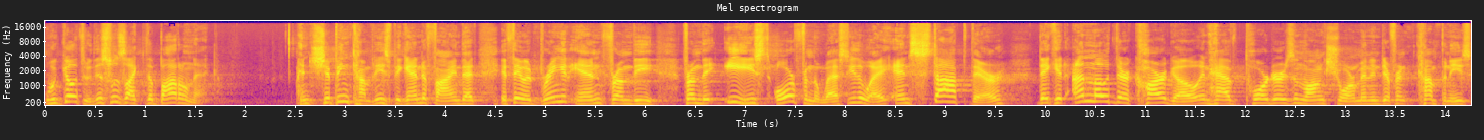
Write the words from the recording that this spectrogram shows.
would go through. This was like the bottleneck. And shipping companies began to find that if they would bring it in from the, from the east or from the west, either way, and stop there, they could unload their cargo and have porters and longshoremen and different companies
